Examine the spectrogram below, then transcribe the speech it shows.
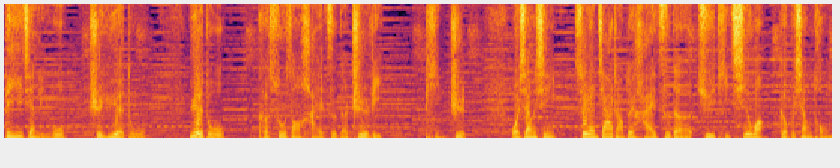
第一件礼物是阅读，阅读可塑造孩子的智力、品质。我相信，虽然家长对孩子的具体期望各不相同，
